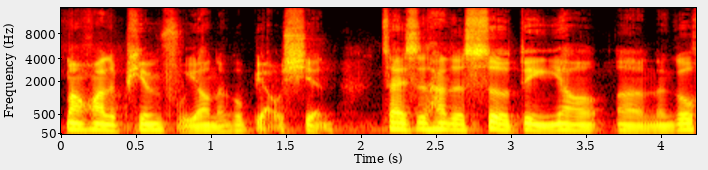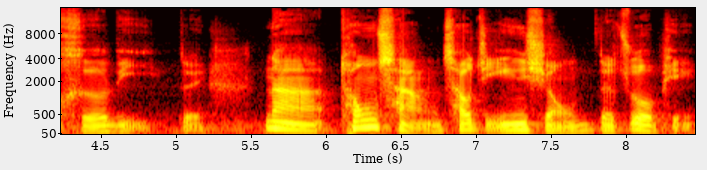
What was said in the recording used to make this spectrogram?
漫画的篇幅要能够表现，再是它的设定要呃能够合理。对，那通常超级英雄的作品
